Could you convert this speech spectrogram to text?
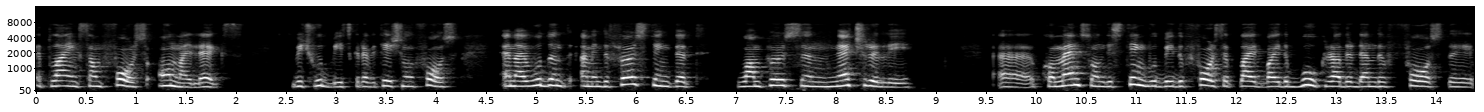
applying some force on my legs which would be its gravitational force. And i wouldn't i mean the first thing that one person naturally uh, comments on this thing would be the force applied by the book rather than the force the,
